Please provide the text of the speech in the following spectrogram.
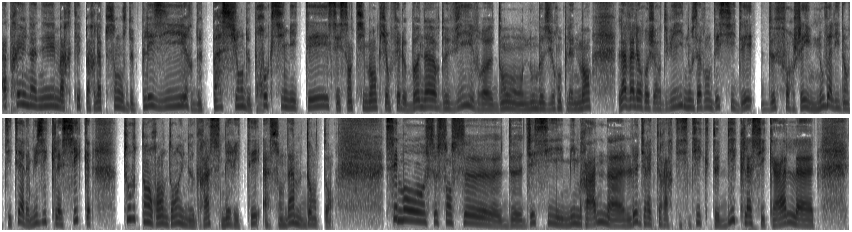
Après une année marquée par l'absence de plaisir, de passion, de proximité, ces sentiments qui ont fait le bonheur de vivre, dont nous mesurons pleinement la valeur aujourd'hui, nous avons décidé de forger une nouvelle identité à la musique classique, tout en rendant une grâce méritée à son âme d'antan. Ces mots, ce sont ceux de Jesse Mimran, le directeur artistique de Biclassical,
